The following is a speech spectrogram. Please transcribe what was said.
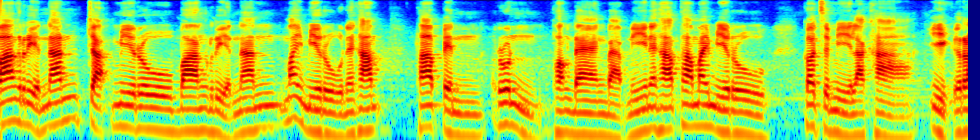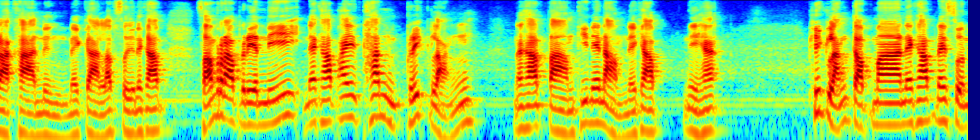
บางเหรียญนั้นจะมีรูบางเหรียญนั้นไม่มีรูนะครับ ถ้าเป็นรุ่นทองแดงแบบนี้นะครับ ถ้าไม่มีรู ก็จะมีราคาอีกราคาหนึ่งในการรับซื้อนะครับสำหรับเหรียญนี้นะครับให้ท่านพลิกหลังนะครับ ตามที่แนะนำนะครับนี่ฮะพลิกหลังกลับมานะครับในส่วน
